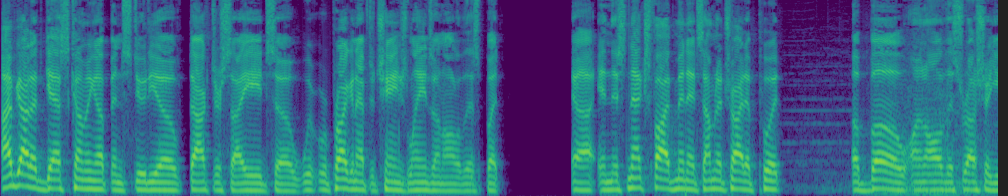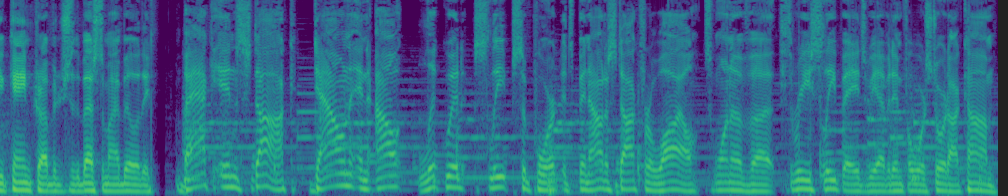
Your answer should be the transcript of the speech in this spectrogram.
I've got a guest coming up in studio, Dr. Saeed. So we're probably to have to change lanes on all of this. But uh, in this next five minutes, I'm to try to put a bow on all this Russia Ukraine coverage to the best of my ability. Back in stock, down and out liquid sleep support. It's been out of stock for a while. It's one of uh, three sleep aids we have at InfoWarsStore.com.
